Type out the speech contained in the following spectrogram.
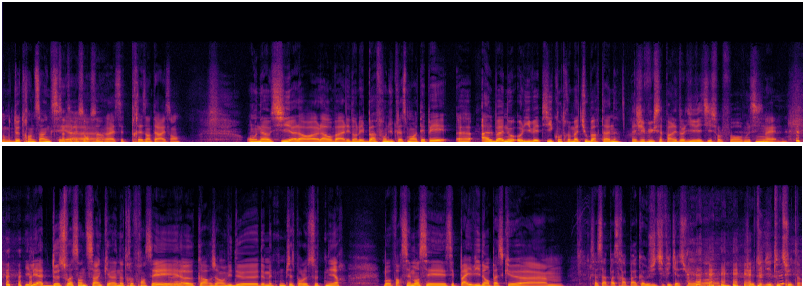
Donc 2,35, c'est C'est intéressant, euh, ça. ouais, c'est très intéressant. On a aussi, alors euh, là, on va aller dans les bas-fonds du classement ATP, euh, Albano Olivetti contre Matthew Barton. J'ai vu que ça parlait d'Olivetti sur le forum aussi. Ouais. Il est à 2,65, euh, notre français, et Ouais. là encore, j'ai envie de, de mettre une pièce pour le soutenir. Bon, forcément, c'est c'est pas évident parce que. euh, Ça, ça passera pas comme justification. hein. je te le dis tout de suite. hein.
